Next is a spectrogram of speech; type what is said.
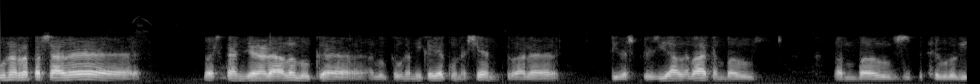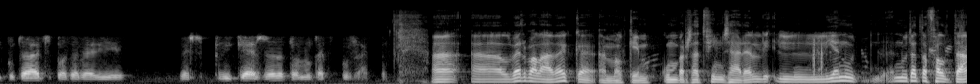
una repassada eh, bastant general a lo, que, a lo que una mica ja coneixem, però ara si després hi ha debat amb els, amb els eurodiputats pot haver-hi més riquesa de tot el que ha exposat. Uh, Albert Balada, que amb el que hem conversat fins ara, li, li ha not- notat a faltar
